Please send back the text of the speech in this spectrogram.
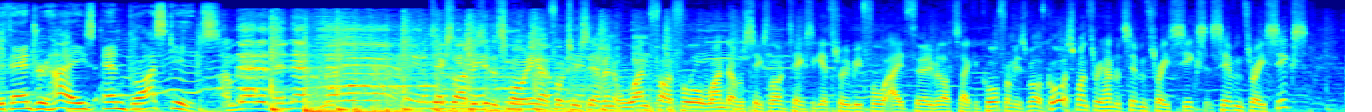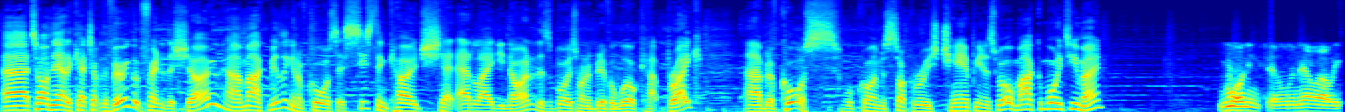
with Andrew Hayes and Bryce Gibbs. I'm better than ever. Text line busy this morning, 0427 154 166. A lot of text to get through before 8.30. We'd like to take a call from you as well. Of course, 1300 736 736. Uh, time now to catch up with a very good friend of the show, uh, Mark Milligan, of course, assistant coach at Adelaide United as the boys are on a bit of a World Cup break. Uh, but of course, we'll call him a Socceroos champion as well. Mark, good morning to you, mate. Morning, gentlemen. How are we?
